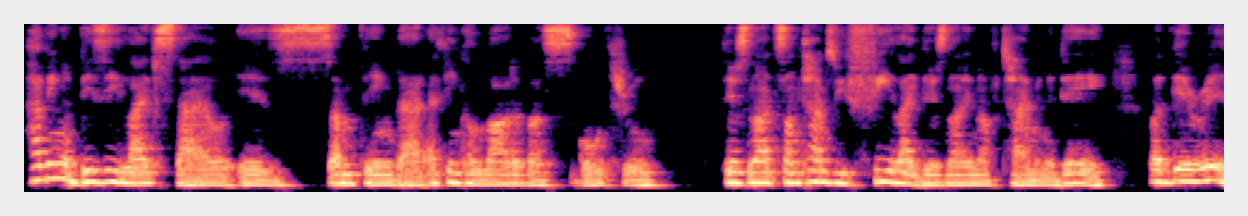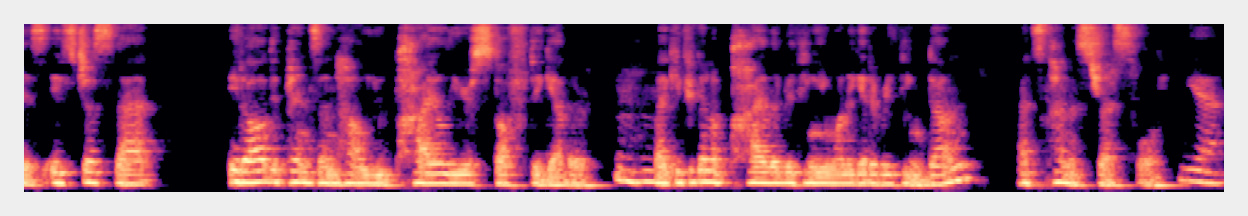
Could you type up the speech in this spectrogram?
having a busy lifestyle is something that I think a lot of us go through. There's not, sometimes we feel like there's not enough time in a day, but there is. It's just that it all depends on how you pile your stuff together. Mhm. Like, if you're going to pile everything, you want to get everything done, that's kind of stressful. yeah.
